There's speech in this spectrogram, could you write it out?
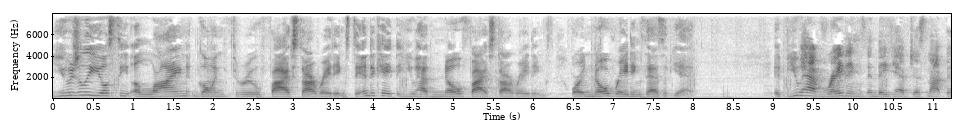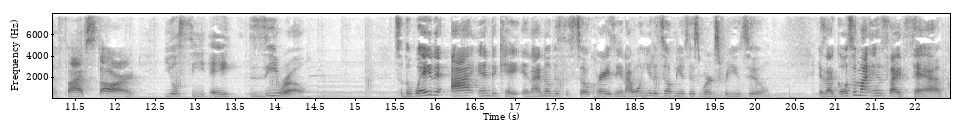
Usually, you'll see a line going through five star ratings to indicate that you have no five star ratings or no ratings as of yet. If you have ratings and they have just not been five starred, you'll see a zero. So, the way that I indicate, and I know this is so crazy, and I want you to tell me if this works for you too, is I go to my Insights tab,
